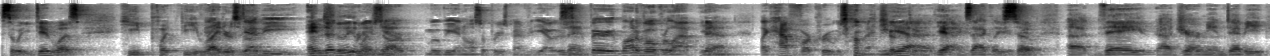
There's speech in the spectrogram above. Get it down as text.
So what he did was he put the writers room Debbie and was- Debbie produced yeah. our movie and also produced Pen. Yeah, it was Same. a very a lot of overlap. Yeah. And like half of our crew was on that show yeah, too. yeah, exactly. So uh, they, uh, Jeremy and Debbie,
